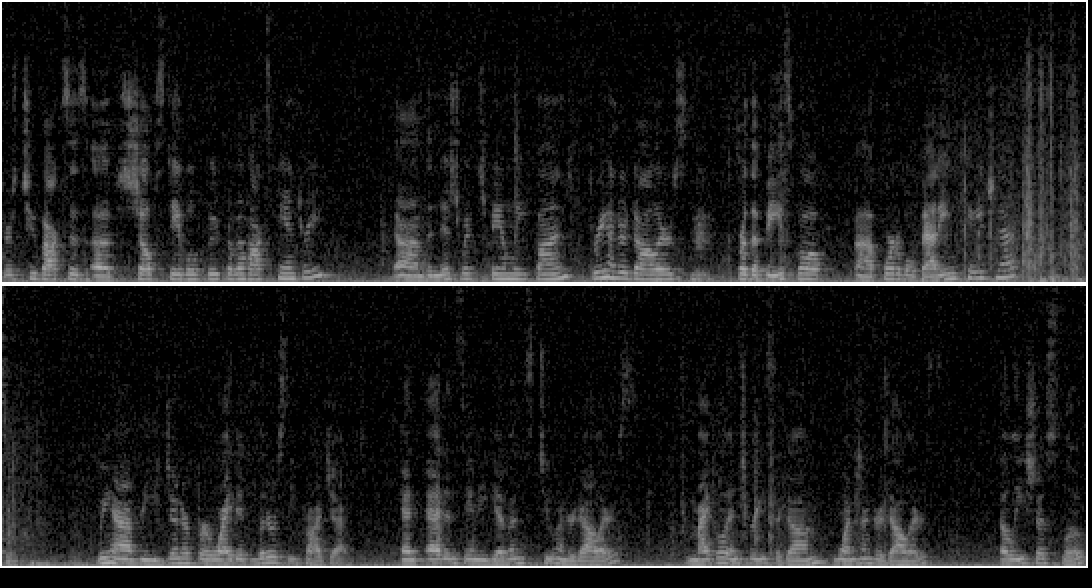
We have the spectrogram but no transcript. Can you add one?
there's two boxes of shelf-stable food for the Hawks Pantry. Um, the Nishwich Family Fund, three hundred dollars for the baseball, uh, portable batting cage net. We have the Jennifer Whited Literacy Project, and Ed and Sandy Gibbons, two hundred dollars. Michael and Teresa Gum, one hundred dollars. Alicia Slope,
